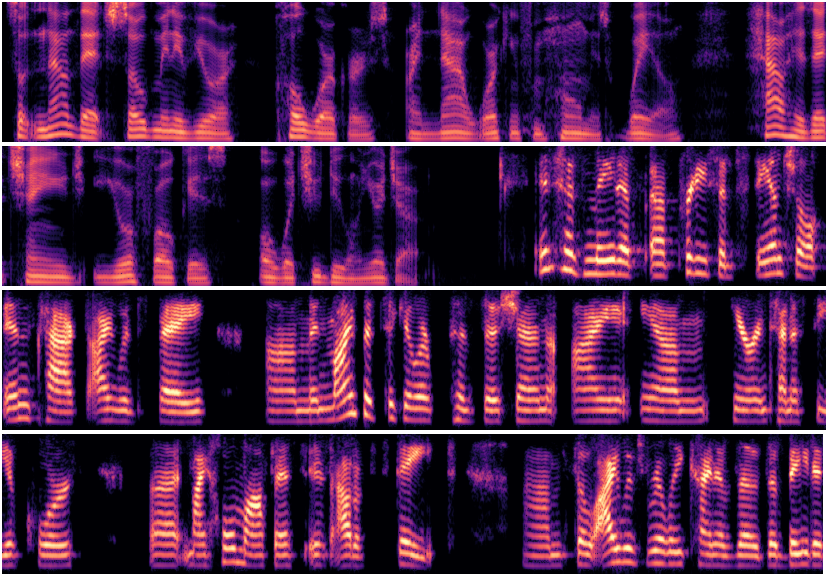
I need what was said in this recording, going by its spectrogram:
So now that so many of your coworkers are now working from home as well, how has that changed your focus or what you do on your job? It has made a, a pretty substantial impact, I would say. Um, in my particular position, I am here in Tennessee, of course, but my home office is out of state. Um, so I was really kind of the, the beta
